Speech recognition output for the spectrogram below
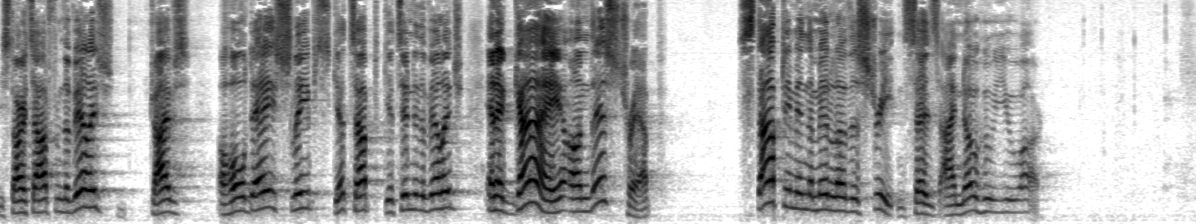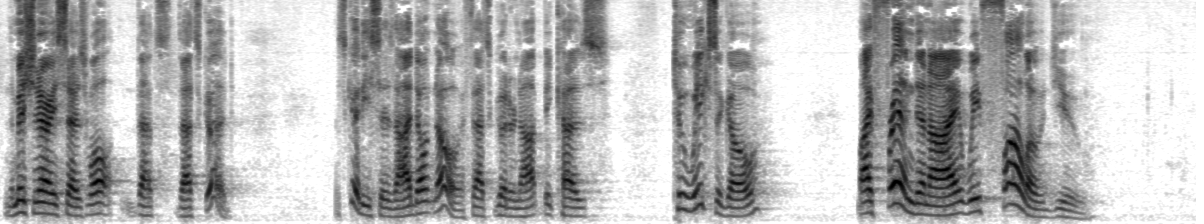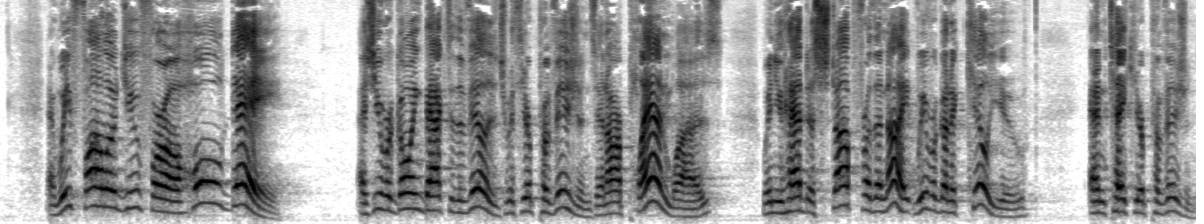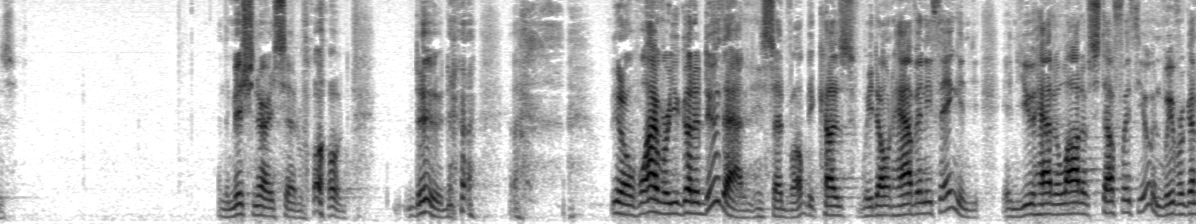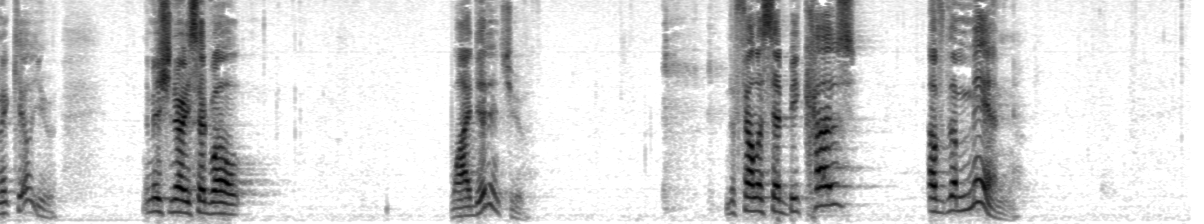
He starts out from the village, drives a whole day, sleeps, gets up, gets into the village, and a guy on this trip stopped him in the middle of the street and says, I know who you are. The missionary says, Well, that's, that's good. That's good. He says, I don't know if that's good or not because two weeks ago, my friend and I, we followed you. And we followed you for a whole day as you were going back to the village with your provisions. And our plan was when you had to stop for the night, we were going to kill you and take your provisions. And the missionary said, Whoa, dude, you know, why were you going to do that? And he said, Well, because we don't have anything, and, and you had a lot of stuff with you, and we were going to kill you. The missionary said, Well, why didn't you? The fellow said, Because of the men.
